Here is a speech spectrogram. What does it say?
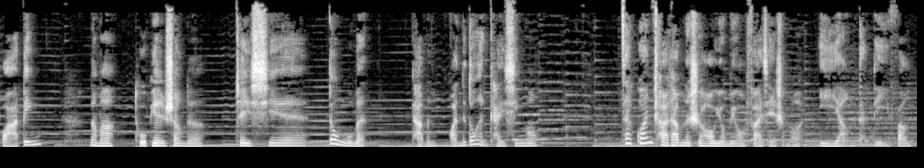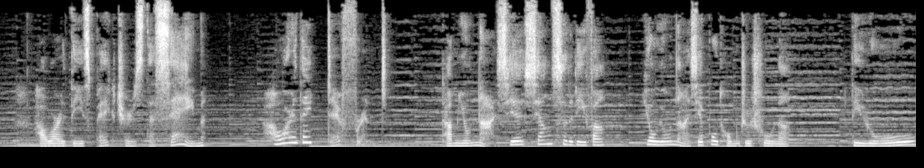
滑冰。那么图片上的这些动物们，它们玩的都很开心哦。在观察它们的时候，有没有发现什么异样的地方？How are these pictures the same? How are they different? 它们有哪些相似的地方，又有哪些不同之处呢？例如，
